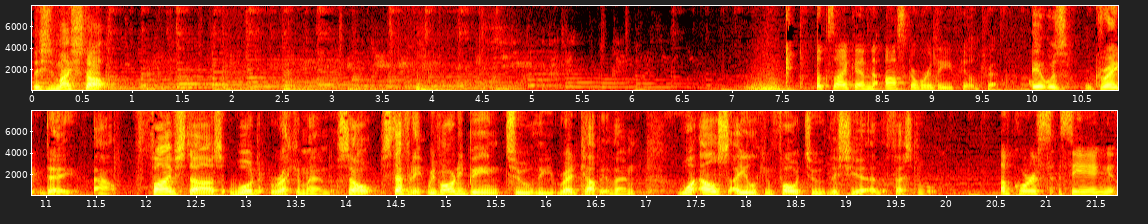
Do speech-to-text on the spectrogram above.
this is my stop. Looks like an Oscar worthy field trip. It was a great day out. Five stars would recommend. So, Stephanie, we've already been to the red carpet event. What else are you looking forward to this year at the festival? Of course, seeing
